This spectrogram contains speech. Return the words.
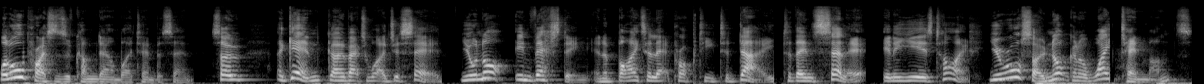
well, all prices have come down by 10%. So, again, going back to what I just said, you're not investing in a buy to let property today to then sell it in a year's time. You're also not going to wait 10 months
